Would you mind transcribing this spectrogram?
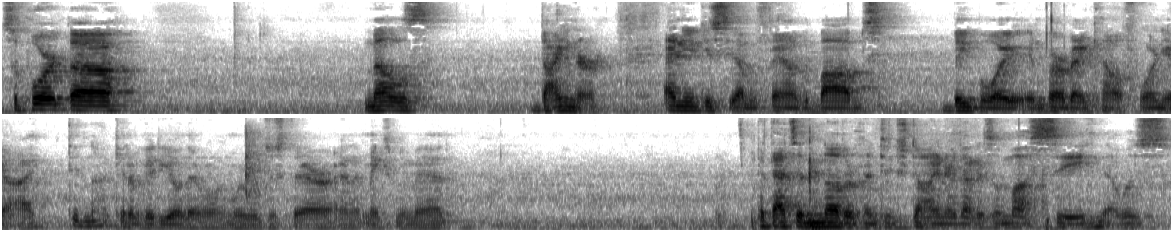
support uh, Mel's Diner, and you can see I'm a fan of the Bob's Big Boy in Burbank, California. I did not get a video there when we were just there, and it makes me mad. But that's another vintage diner that is a must see. That was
